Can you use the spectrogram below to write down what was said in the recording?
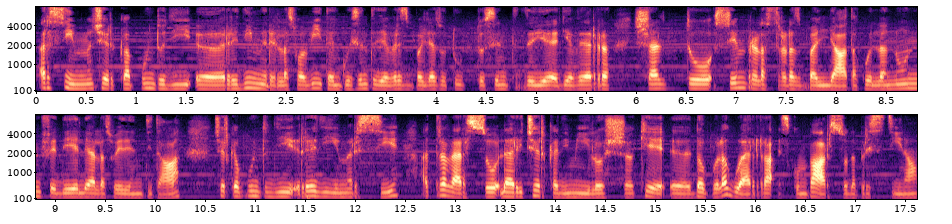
Arsim cerca appunto di eh, redimere la sua vita in cui sente di aver sbagliato tutto, sente di, di, aver scelto sempre la strada sbagliata, quella non fedele alla sua identità, cerca appunto di redimersi attraverso la ricerca di Milos che eh, dopo la guerra è scomparso da Pristina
